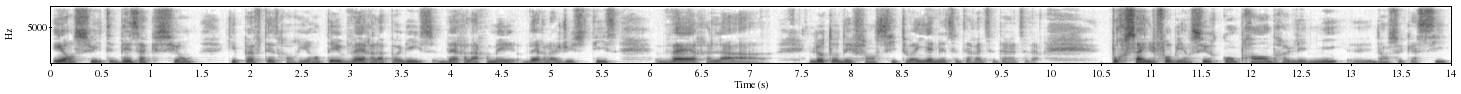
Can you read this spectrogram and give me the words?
et ensuite des actions qui peuvent être orientées vers la police, vers l'armée, vers la justice, vers la l'autodéfense citoyenne, etc., etc., etc. Pour ça, il faut bien sûr comprendre l'ennemi. Dans ce cas-ci,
